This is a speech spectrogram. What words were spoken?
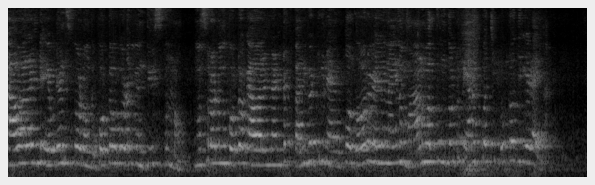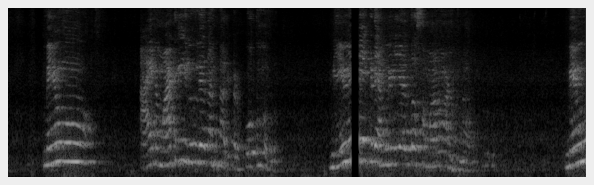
కావాలంటే ఎవిడెన్స్ కూడా ఉంది. ఫోటో కూడా మేము తీసుకున్నాం. ముసలోళ్ళం ఫోటో కావాలంటే అంటే పనిగట్టుకుని ఎంతో దూరం వెళ్ళిన ఆయన మానవత్వంతో వెనక్కి వచ్చి ఫోటో మేము ఆయన మాటకి ఇలువ లేదంటున్నారు ఇక్కడ కోతుమూరు మేమే ఇక్కడ ఎమ్మెల్యేలతో సమానం అంటున్నారు. మేము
